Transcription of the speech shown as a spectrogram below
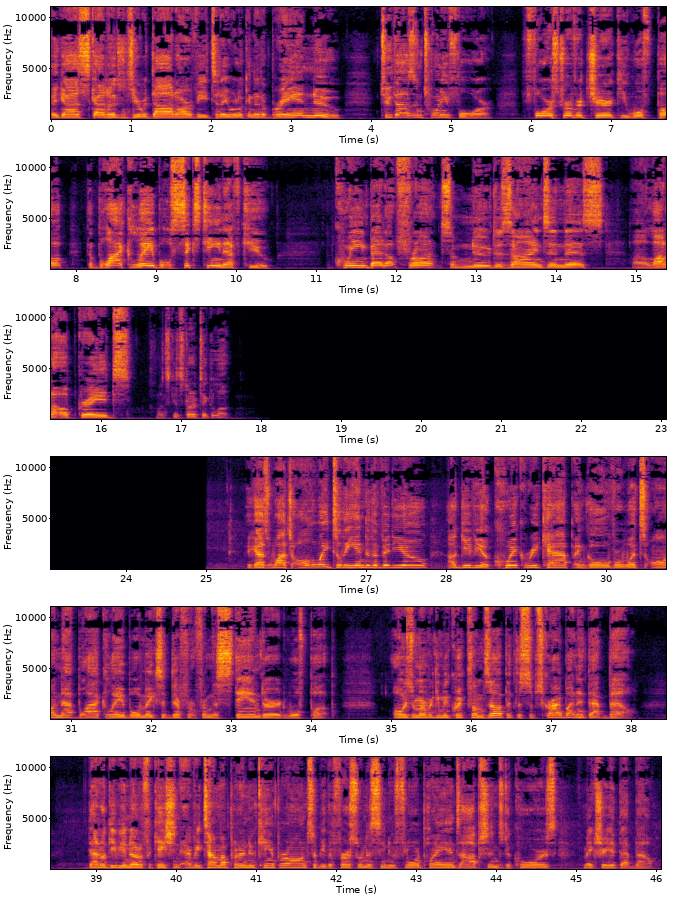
Hey guys, Scott Hudgins here with Dodd RV. Today we're looking at a brand new 2024 Forest River Cherokee Wolf Pup, the Black Label 16FQ. Queen bed up front, some new designs in this, uh, a lot of upgrades. Let's get started, take a look. Hey guys, watch all the way till the end of the video. I'll give you a quick recap and go over what's on that black label. Makes it different from the standard Wolf Pup. Always remember, give me a quick thumbs up, hit the subscribe button, hit that bell. That'll give you a notification every time I put a new camper on, so be the first one to see new floor plans, options, decors. Make sure you hit that bell.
